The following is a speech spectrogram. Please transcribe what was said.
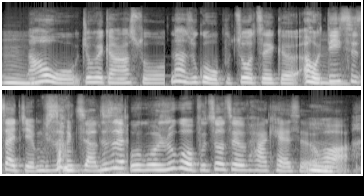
嗯，然后我就会跟他说，那如果我不做这个啊，我第一次在节目上讲，嗯、就是 我我如果不做这个 podcast 的话，嗯、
